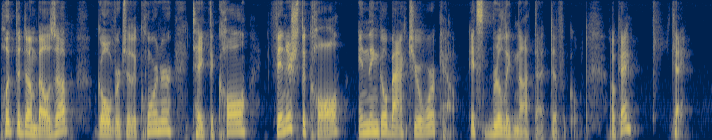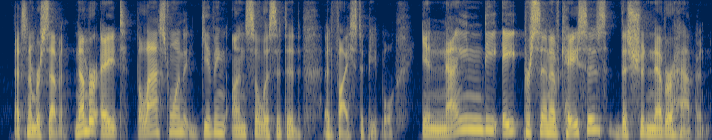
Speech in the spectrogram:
put the dumbbells up, go over to the corner, take the call, finish the call, and then go back to your workout. It's really not that difficult. Okay? Okay. That's number seven. Number eight, the last one, giving unsolicited advice to people. In 98% of cases, this should never happen.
